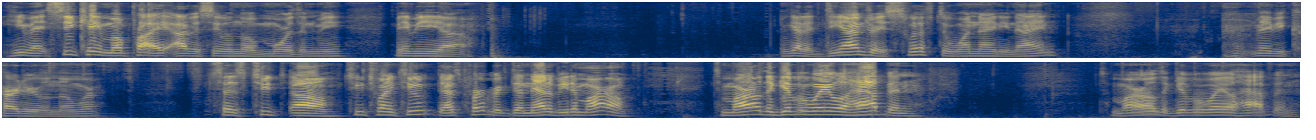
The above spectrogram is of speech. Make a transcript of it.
he may CK Mo probably obviously will know more than me. Maybe uh we got a D'Andre Swift to 199. Maybe Carter will know more says two oh 222 that's perfect then that'll be tomorrow. Tomorrow the giveaway will happen. Tomorrow the giveaway will happen.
